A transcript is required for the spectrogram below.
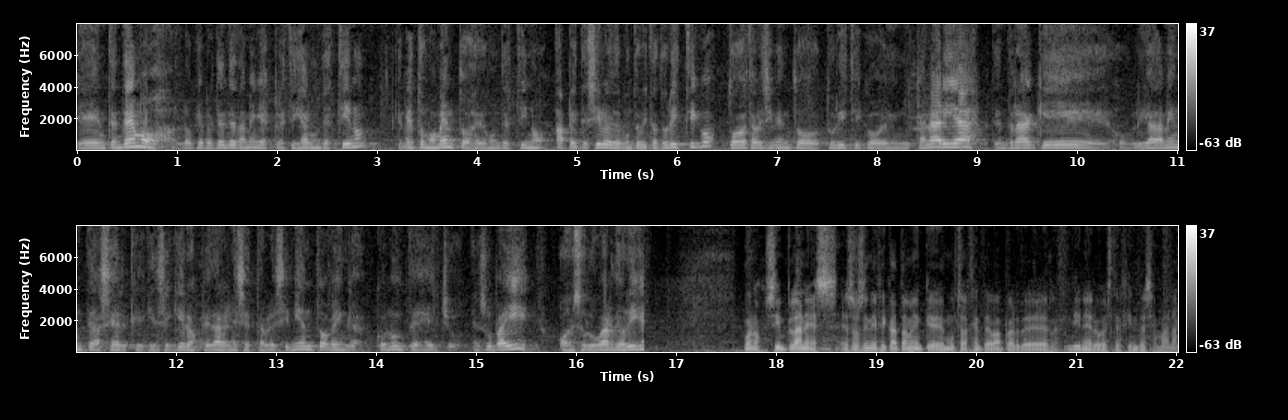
que entendemos lo que pretende también es prestigiar un destino, que en estos momentos es un destino apetecible desde el punto de vista turístico. Todo establecimiento turístico en Canarias tendrá que obligadamente hacer que quien se quiera hospedar en ese establecimiento venga con un test hecho en su país o en su lugar de origen bueno, sin planes. Eso significa también que mucha gente va a perder dinero este fin de semana.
